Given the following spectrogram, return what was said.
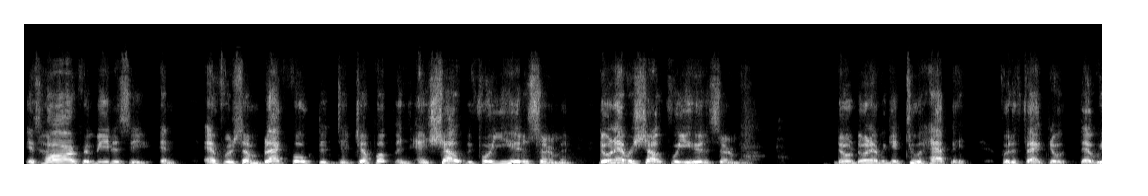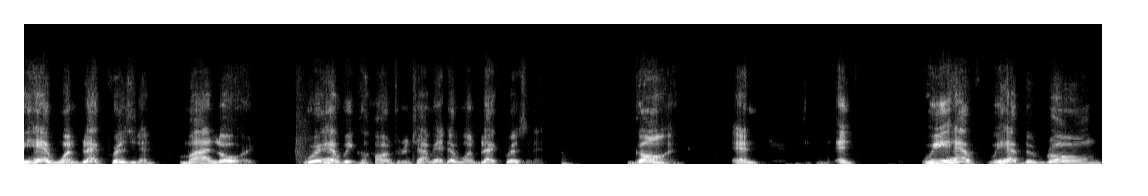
it's hard for me to see. And and for some black folk to, to jump up and, and shout before you hear the sermon. Don't ever shout before you hear the sermon. Don't, don't ever get too happy for the fact that, that we had one black president. My Lord, where have we gone from the time we had that one black president? Gone. And and we have we have the wrong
